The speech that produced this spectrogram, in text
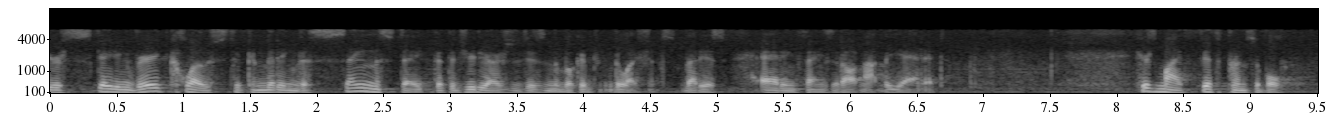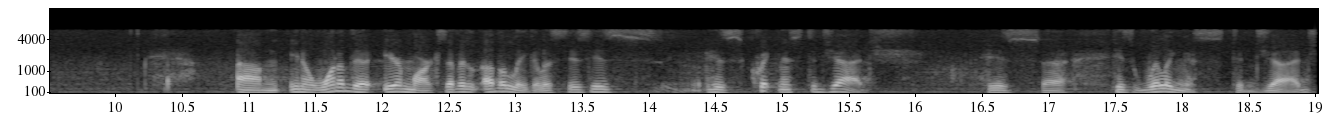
you're skating very close to committing the same mistake that the Judaizers did in the book of Galatians. That is, adding things that ought not be added. Here's my fifth principle. Um, you know, one of the earmarks of a, of a legalist is his his quickness to judge, his uh, his willingness to judge.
